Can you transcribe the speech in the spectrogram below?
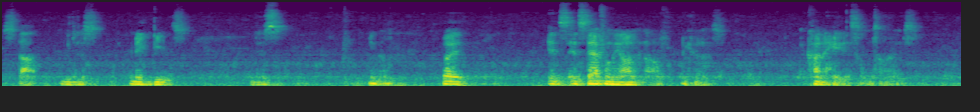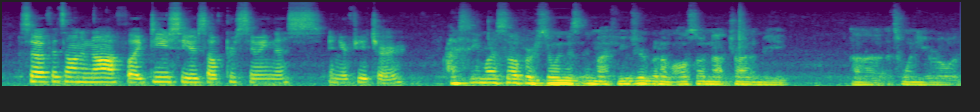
stop and just make beats. And just you know. But it's it's definitely on and off because I kinda hate it sometimes. So if it's on and off, like, do you see yourself pursuing this in your future? I see myself pursuing this in my future, but I'm also not trying to be uh, a 20 year old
